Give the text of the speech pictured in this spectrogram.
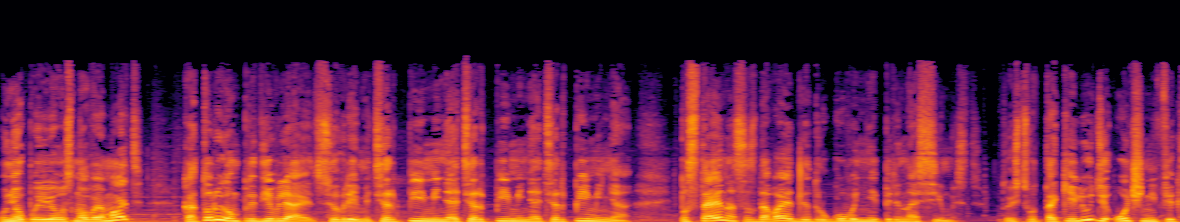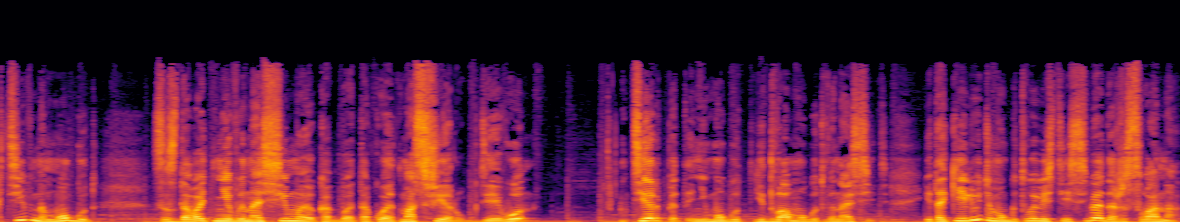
У него появилась новая мать, которой он предъявляет все время «терпи меня, терпи меня, терпи меня», постоянно создавая для другого непереносимость. То есть вот такие люди очень эффективно могут создавать невыносимую как бы такую атмосферу, где его терпят и не могут, едва могут выносить. И такие люди могут вывести из себя даже слона.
